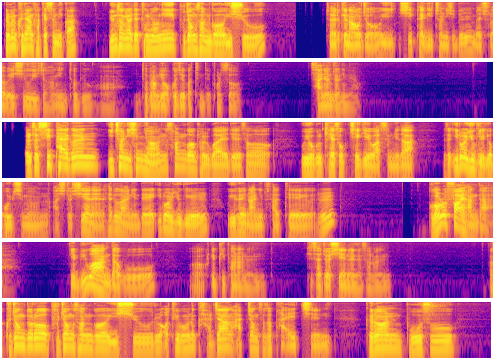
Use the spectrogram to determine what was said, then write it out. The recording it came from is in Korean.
그러면 그냥 갔겠습니까? 윤석열 대통령이 부정선거 이슈 자 이렇게 나오죠. 이 CPEC 2021 매출랍 ACU 의장 인터뷰 아, 인터뷰한 게 엊그제 같은데 벌써 4년 전이네요. 그래서 CPEC은 2020년 선거 결과에 대해서 의혹을 계속 제기해 왔습니다. 그래서 1월 6일 이거 보시면 아시죠? CNN 헤드라인인데 1월 6일 의회 난입 사태를 glorify 한다. 미화한다고 어, 그렇게 비판하는 기사죠. CNN에서는. 그 정도로 부정선거 이슈를 어떻게 보면 가장 앞장서서 파헤친 그런 보수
